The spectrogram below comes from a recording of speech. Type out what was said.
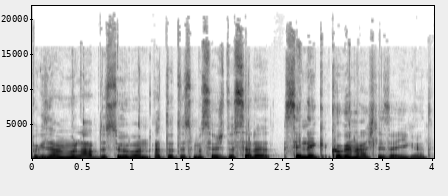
pak vzamemo labdo suvan, a to smo se už do sada senek koga našli za igrat.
